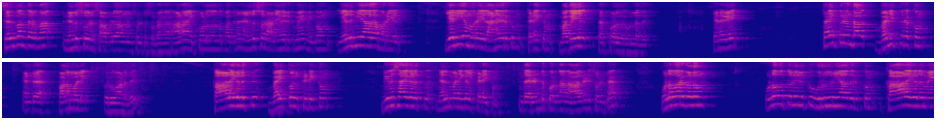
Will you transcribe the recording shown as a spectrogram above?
செல்வந்தர் தான் நெல்லுசோறு சாப்பிடுவாங்கன்னு சொல்லிட்டு சொல்கிறாங்க ஆனால் இப்பொழுது வந்து பார்த்தீங்கன்னா நெல்லுசோறு அனைவருக்குமே மிகவும் எளிமையாக முறையில் எளிய முறையில் அனைவருக்கும் கிடைக்கும் வகையில் தற்பொழுது உள்ளது. எனவே தைப்பிறந்தால் வழி பிறக்கும் என்ற பழமொழி உருவானது. காளைகளுக்கு வைக்கோல் கிடைக்கும் விவசாயிகளுக்கு நெல்மணிகள் கிடைக்கும். இந்த ரெண்டு பொருள் தான் நான் ஆல்ரெடி சொல்லிட்டேன். உழவர்களும் உழவு தொழிலுக்கு உறுதுணையாக இருக்கும் காளைகளுமே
